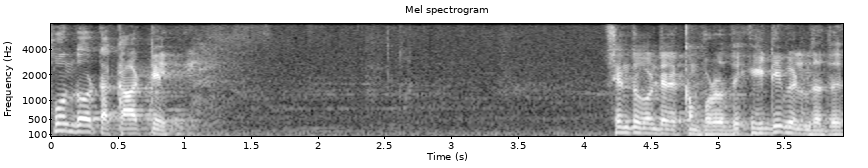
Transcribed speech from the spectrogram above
பூந்தோட்ட காட்டில் சென்று கொண்டிருக்கும் பொழுது இடி விழுந்தது.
